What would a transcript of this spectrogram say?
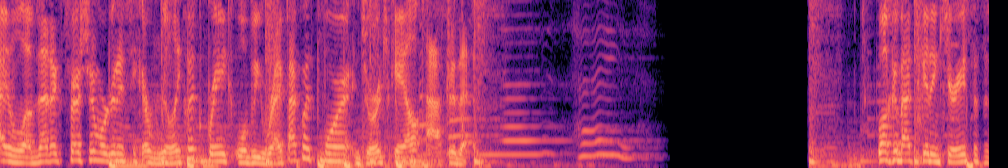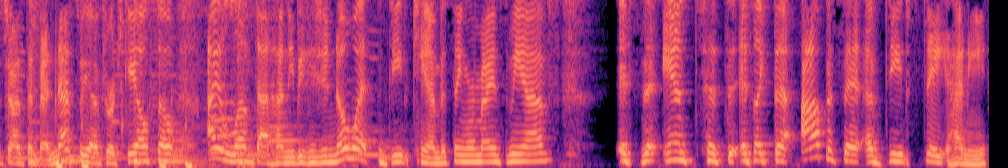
I love that expression. We're going to take a really quick break. We'll be right back with more George Goehl after this. Welcome back to Getting Curious. This is Jonathan Van Ness. We have George Goehl. So I love that, honey, because you know what deep canvassing reminds me of? It's the anti, it's like the opposite of deep state, honey.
